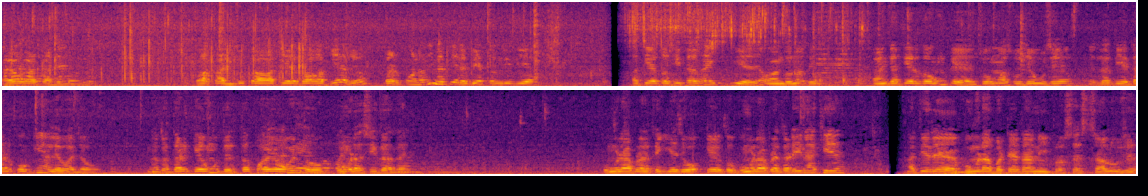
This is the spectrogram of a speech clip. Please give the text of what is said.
આવ્યો કા કાઢી દઉં છું. વાંકાની ટૂંકા અત્યારે ભાવા થયા છે તડકો નથી ને અત્યારે બે ત્રણ દીધી અત્યારે તો સીધા થઈ ગયા છે, વાંધો નથી. કારણ કે અત્યારે તો શું કે, ચોમાસું જેવું છે, એટલે અત્યારે તડકો ક્યાં લેવા જાવ નકર તડકે શું તે તપાયો હોય તો ભૂંગળા સીધા થાય. ભૂંગળા આપણા થઈ ગયા છે ઓકે તો ભૂંગળા આપણે તળી નાખીએ. અત્યારે ભૂંગળા બટેટાની પ્રોસેસ ચાલુ છે.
